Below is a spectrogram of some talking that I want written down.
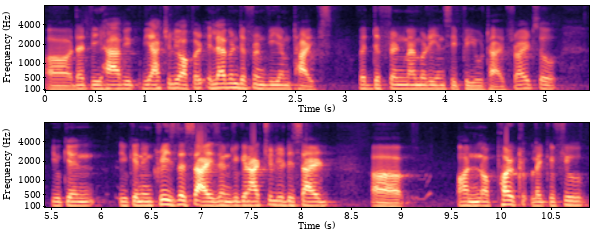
uh, that we have, we actually offer 11 different VM types with different memory and CPU types, right? So you can, you can increase the size and you can actually decide uh, on a per, like if you,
